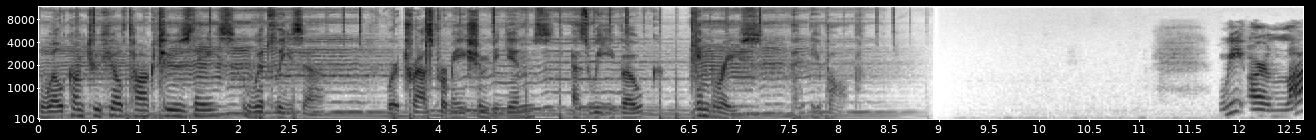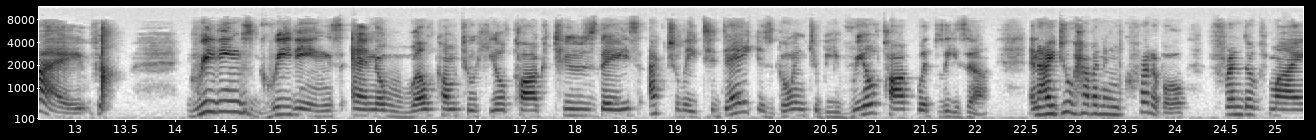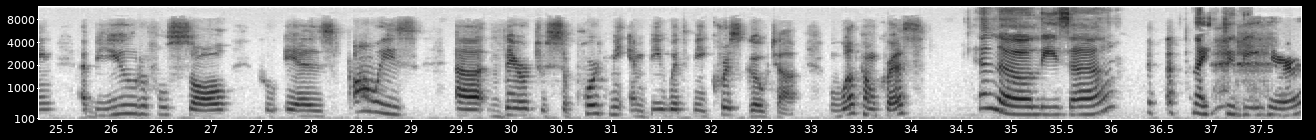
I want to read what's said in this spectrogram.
Welcome to Heal Talk Tuesdays with Lisa, where transformation begins as we evoke, embrace, and evolve. We are live. Greetings, greetings, and welcome to Heal Talk Tuesdays. Actually, today is going to be Real Talk with Lisa. And I do have an incredible friend of mine, a beautiful soul who is always uh, there to support me and be with me, Chris Gota. Welcome, Chris. Hello, Lisa. nice to be here.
